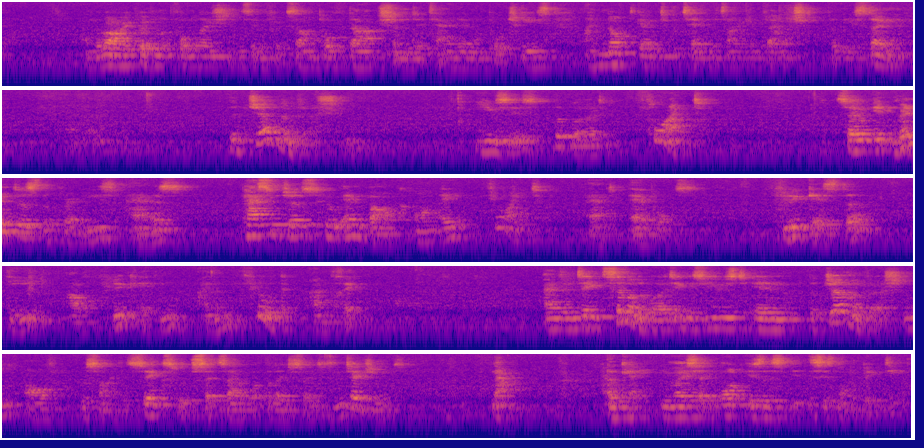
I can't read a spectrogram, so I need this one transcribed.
And there are equivalent formulations in, for example, Dutch and Italian and Portuguese. I'm not going to pretend that I can vouch for the Estonian. The German version uses the word flight. So it renders the phrase as passengers who embark on a flight at airports. Fluggäste, die auf Flughäfen einen Flug antreten. And indeed, similar wording is used in the German version of Recital 6, which sets out what the legislator's intention was. Now, Okay, you may say, what is this? This is not a big deal.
